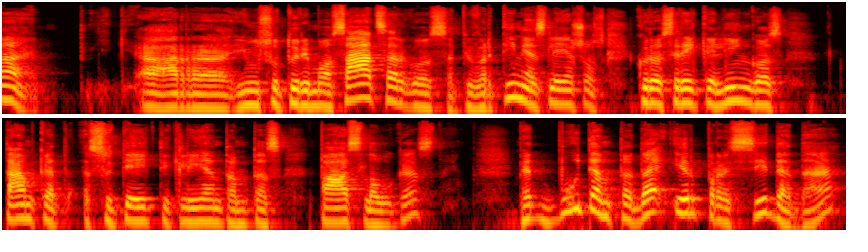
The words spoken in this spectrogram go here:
na, ar jūsų turimos atsargos, apivartinės lėšos, kurios reikalingos tam, kad suteikti klientam tas paslaugas. Bet būtent tada ir prasideda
